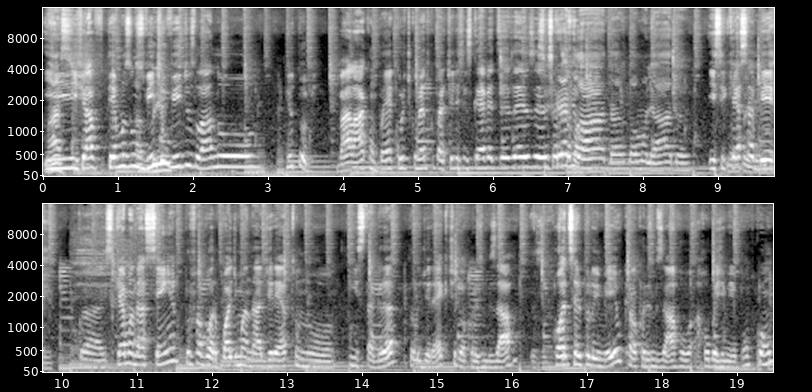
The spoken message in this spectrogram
E já temos uns Abril. 20 vídeos lá no YouTube. Vai lá, acompanha, curte, comenta, compartilha, se inscreve. Se inscreve lá, dá, dá uma olhada. E se Não quer saber, uh, se quer mandar a senha, por favor, pode mandar direto no Instagram, pelo direct do Aquarismo Bizarro. Exato. Pode ser pelo e-mail, que é o aquarismobizarro.gmail.com.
